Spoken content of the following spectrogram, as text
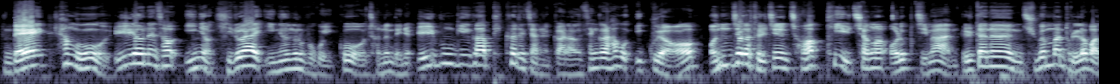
근데 향후 1년에서 2년, 길어야 2년으로 보고 있고 저는 내년 1분기가 피크가 되지 않을까라는 생각을 하고 있고요. 언제가 될지는 정확히 유추하는 어렵지만 일단은 주변만 돌려봐도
